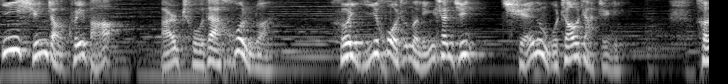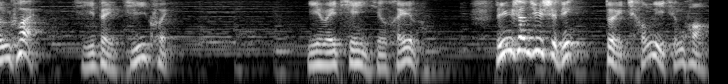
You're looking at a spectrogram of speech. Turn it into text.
因寻找魁拔而处在混乱和疑惑中的灵山军全无招架之力，很快即被击溃。因为天已经黑了，灵山军士兵对城里情况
